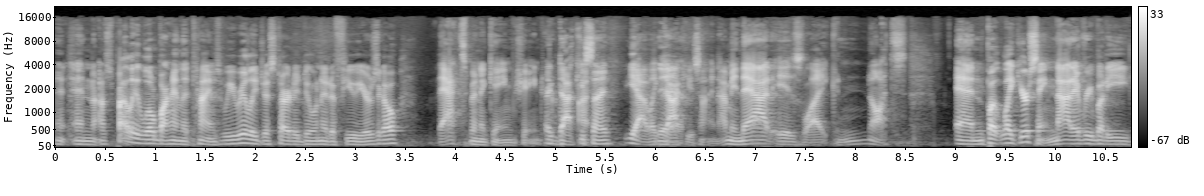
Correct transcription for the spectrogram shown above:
And, and I was probably a little behind the times. We really just started doing it a few years ago. That's been a game changer. Like DocuSign? I- yeah, like Yeah. DocuSign. I mean, that is like nuts. and but like you're saying, not everybody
